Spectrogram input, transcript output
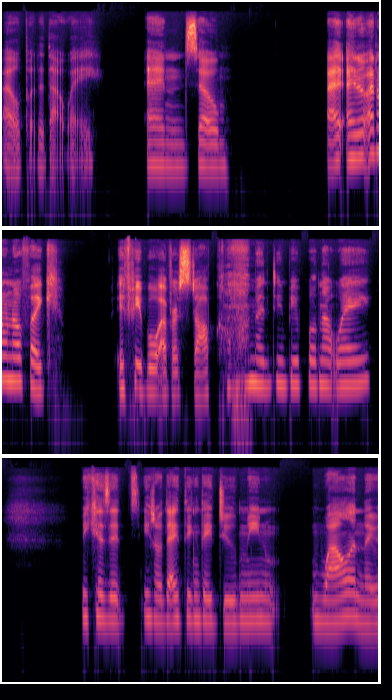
i'll put it that way. And so I, I don't know if like if people ever stop complimenting people in that way because it's you know I think they do mean well and they,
